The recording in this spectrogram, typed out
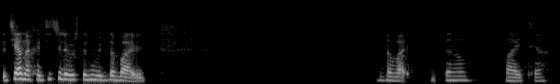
Татьяна, хотите ли вы что-нибудь добавить? Давай, давайте.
